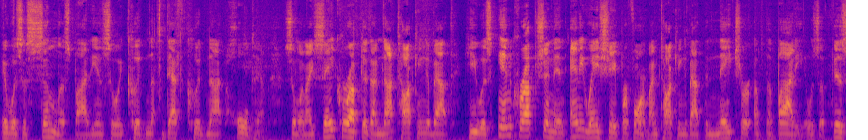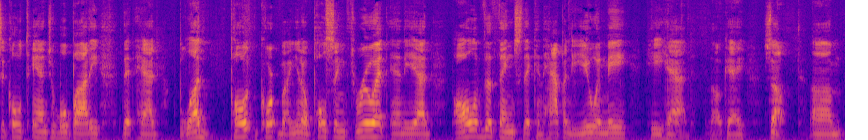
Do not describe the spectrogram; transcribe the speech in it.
it was a sinless body, and so it could not, death could not hold him. So when I say corrupted, I'm not talking about he was in corruption in any way, shape, or form. I'm talking about the nature of the body. It was a physical, tangible body that had blood, you know, pulsing through it, and he had all of the things that can happen to you and me. He had. Okay, so. Um,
